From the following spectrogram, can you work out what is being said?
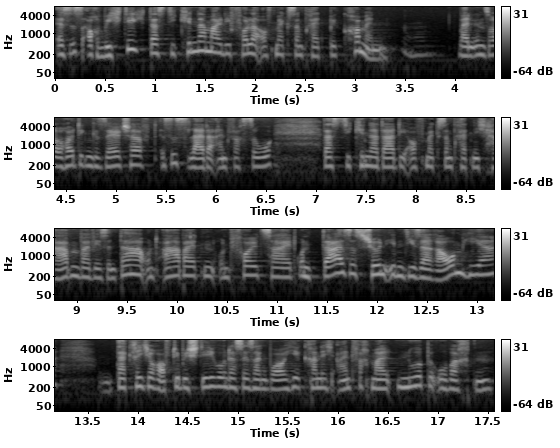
es ist auch wichtig, dass die Kinder mal die volle Aufmerksamkeit bekommen. Mhm. Weil in unserer heutigen Gesellschaft es ist leider einfach so, dass die Kinder da die Aufmerksamkeit nicht haben, weil wir sind da und arbeiten und Vollzeit. Und da ist es schön, eben dieser Raum hier, da kriege ich auch auf die Bestätigung, dass wir sagen, boah, hier kann ich einfach mal nur beobachten.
